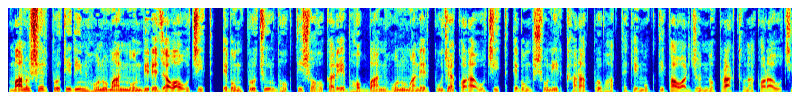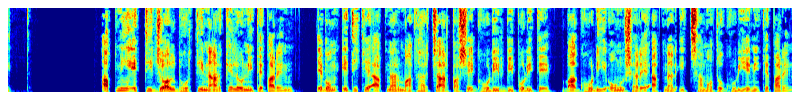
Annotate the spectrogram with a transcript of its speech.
মানুষের প্রতিদিন হনুমান মন্দিরে যাওয়া উচিত এবং প্রচুর ভক্তি সহকারে ভগবান হনুমানের পূজা করা উচিত এবং শনির খারাপ প্রভাব থেকে মুক্তি পাওয়ার জন্য প্রার্থনা করা উচিত। আপনি একটি জল ভর্তি নারকেলও নিতে পারেন এবং এটিকে আপনার মাথার চারপাশে ঘড়ির বিপরীতে বা ঘড়ি অনুসারে আপনার ইচ্ছামতো ঘুরিয়ে নিতে পারেন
